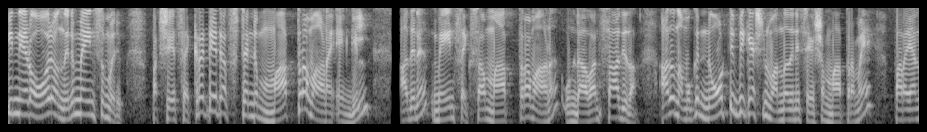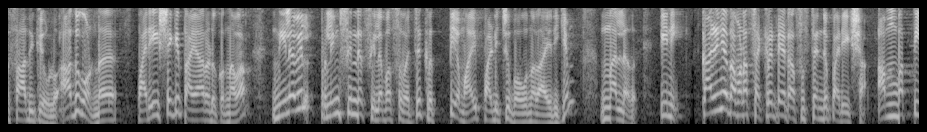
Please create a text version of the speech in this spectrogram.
പിന്നീട് ഓരോന്നിനും മെയിൻസും വരും. പക്ഷേ സെക്രട്ടേറിയറ്റ് അസിസ്റ്റന്റ് മാത്രമാണ് എങ്കിൽ അതിന് മെയിൻസ് എക്സാം മാത്രമാണ് ഉണ്ടാവാൻ സാധ്യത. അത് നമുക്ക് നോട്ടിഫിക്കേഷൻ വന്നതിന് ശേഷം മാത്രമേ പറയാൻ സാധിക്കുകയുള്ളൂ. അതുകൊണ്ട് പരീക്ഷയ്ക്ക് തയ്യാറെടുക്കുന്നവർ നിലവിൽ പ്രിലിംസിന്റെ സിലബസ് വെച്ച് കൃത്യമായി പഠിച്ചു പോകുന്നതായിരിക്കും നല്ലത്. ഇനി കഴിഞ്ഞ തവണ സെക്രട്ടേറിയറ്റ് അസിസ്റ്റന്റ് പരീക്ഷ അമ്പത്തി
